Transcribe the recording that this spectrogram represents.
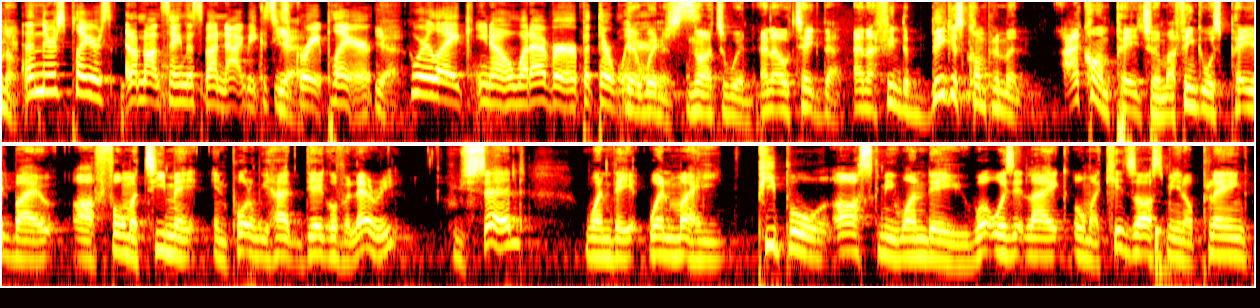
No. And then there's players, and I'm not saying this about Nagbe because he's Yeah. a great player. Yeah. Who are like, you know, whatever, but they're winners. They're winners, know how to win, and I'll take that. And I think the biggest compliment I can't pay to him. I think it was paid by our former teammate in Portland. We had Diego Valeri, who said when they when my people ask me one day what was it like, or my kids ask me, you know, playing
